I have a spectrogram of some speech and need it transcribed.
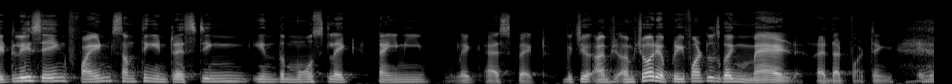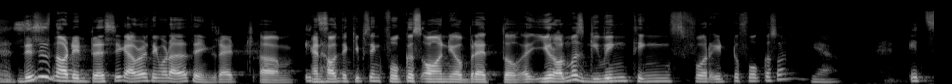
literally saying find something interesting in the most like tiny like aspect. Which you, I'm I'm sure your prefrontal is going mad at that point. Thinking, It is. this is not interesting. I want to think about other things, right? Um, and how they keep saying focus on your breath. Though Uh, you're almost giving things for it to focus on. yeah it's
